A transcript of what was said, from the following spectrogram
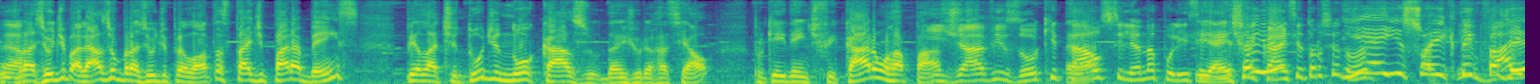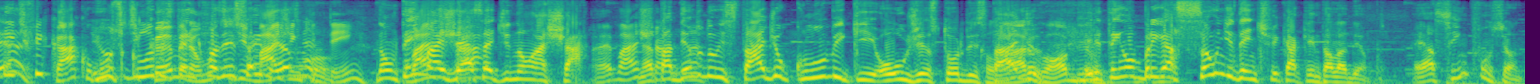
o é. Brasil de aliás, o Brasil de Pelotas está de parabéns pela atitude no caso da injúria racial, porque identificaram o E rapaz. já avisou que tá auxiliando a polícia E a é identificar aí. esse torcedor. E é isso aí que E tem que vai fazer. identificar com um e os de clubes câmera, têm um que fazer isso aí imagem mesmo. que tem. Não tem Vai mais achar. essa de não achar. É, vai Né? achar, Tá dentro né? do estádio, o clube que, ou o gestor do Claro, estádio, óbvio. ele tem a obrigação de identificar quem tá lá dentro. É assim que funciona.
